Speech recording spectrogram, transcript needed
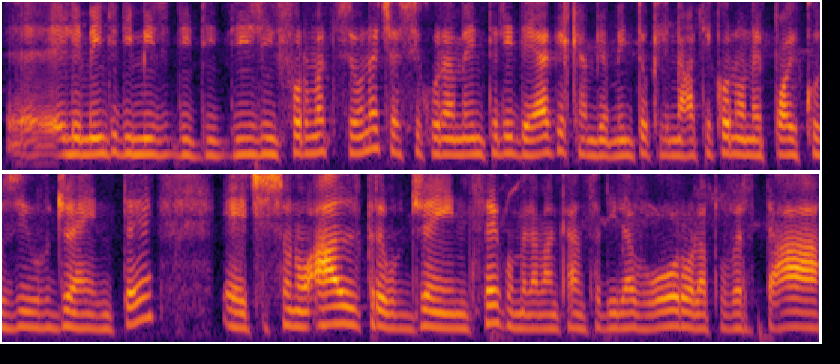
eh, elementi di, mis- di, di, disinformazione c'è sicuramente l'idea che il cambiamento climatico non è poi così urgente, eh, ci sono altre urgenze come la mancanza di lavoro, la povertà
